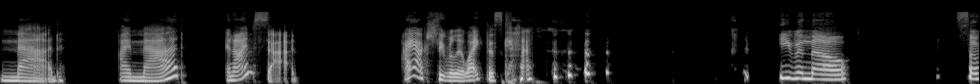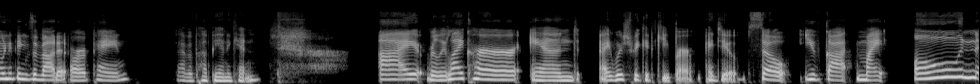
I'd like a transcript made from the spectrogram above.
mad. I'm mad and I'm sad. I actually really like this cat. Even though so many things about it are a pain to have a puppy and a kitten. I really like her and I wish we could keep her. I do. So you've got my own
